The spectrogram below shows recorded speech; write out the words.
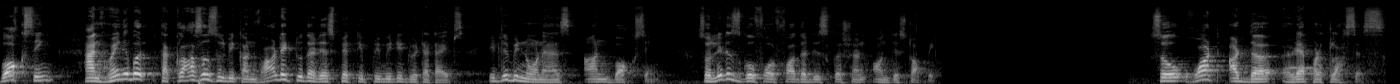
boxing and whenever the classes will be converted to the respective primitive data types, it will be known as unboxing. So, let us go for further discussion on this topic. So, what are the wrapper classes?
